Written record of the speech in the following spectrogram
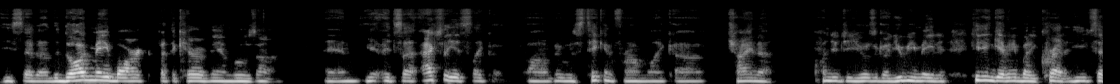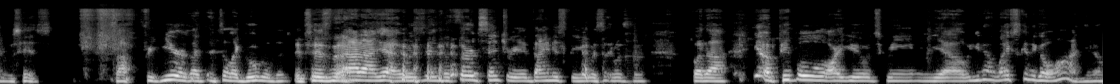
he said, uh, "The dog may bark, but the caravan moves on." And it's uh, actually it's like um, it was taken from like uh, China hundreds of years ago. Hubie made it. He didn't give anybody credit. He said it was his. So for years, I, until I googled it, it's his no, name. no, yeah, it was in the third century a dynasty. It was, it was, but uh, you know, people argue and scream and yell. You know, life's going to go on. You know,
